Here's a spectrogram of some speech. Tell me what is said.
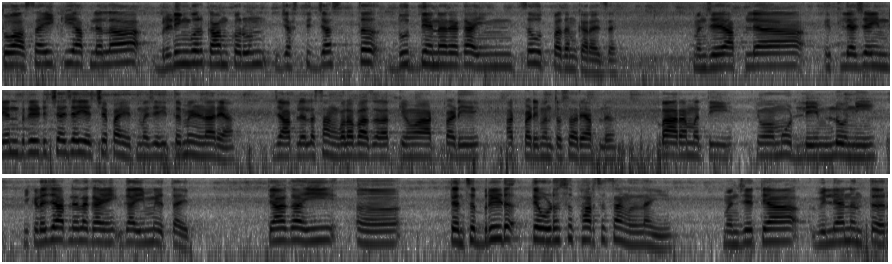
तो असा आहे की आपल्याला ब्रिडिंगवर काम करून जास्तीत जास्त दूध देणाऱ्या गायींचं उत्पादन करायचं आहे म्हणजे आपल्या इथल्या ज्या इंडियन ब्रीडच्या ज्या एच एफ आहेत म्हणजे इथं मिळणाऱ्या ज्या आपल्याला सांगोला बाजारात किंवा आटपाडी आटपाडी म्हणतो सॉरी आपलं बारामती किंवा मोडलीम लोणी इकडे ज्या आपल्याला गाई गायी मिळत आहेत त्या गायी त्यांचं ब्रीड तेवढंसं फारसं चांगलं नाही आहे म्हणजे त्या विल्यानंतर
